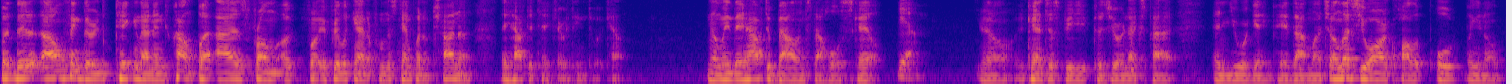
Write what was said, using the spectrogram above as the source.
But they, I don't think they're taking that into account. But as from, a, from, if you're looking at it from the standpoint of China, they have to take everything into account. You know, I mean, they have to balance that whole scale. Yeah. You know, it can't just be because you're an expat and you were getting paid that much, unless you are quali- or, you know,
